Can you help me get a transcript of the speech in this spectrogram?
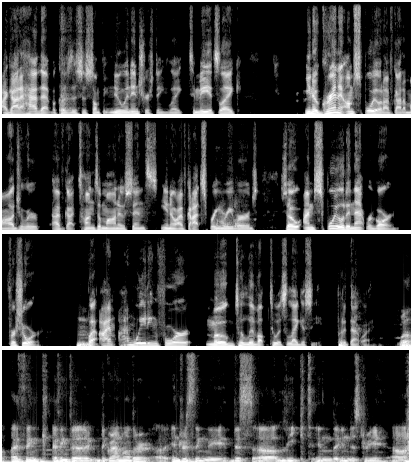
I got to have that because this is something new and interesting. Like to me, it's like, you know, granted, I'm spoiled. I've got a modular, I've got tons of mono synths, you know, I've got spring reverbs. So I'm spoiled in that regard for sure. Hmm. But I'm I'm waiting for Moog to live up to its legacy. Put it that way. Well, I think I think the the grandmother. Uh, interestingly, this uh, leaked in the industry uh,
